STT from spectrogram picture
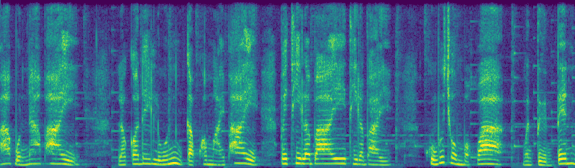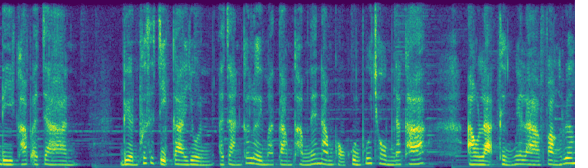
ภาพบนหน้าไพ่ แล้วก็ได้ลุ้นกับความหมายไพ่ไปทีละใบทีละใบ คุณผู้ชมบอกว่ามันตื่นเต้นดีครับอาจารย์ เดือนพฤศจิกายน อาจารย์ก็เลยมาตามคำแนะนำของคุณผู้ชมนะคะ เอาละถึงเวลาฟังเรื่อง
